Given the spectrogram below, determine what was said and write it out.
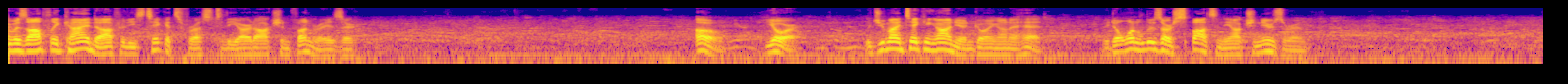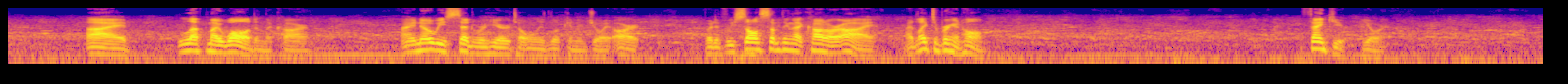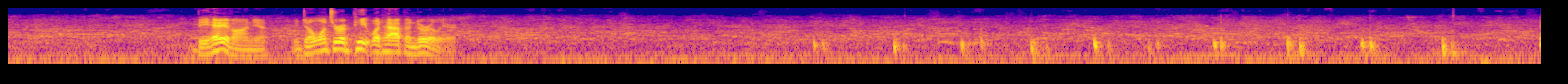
Mary was awfully kind to offer these tickets for us to the art auction fundraiser. Oh, Yor, would you mind taking Anya and going on ahead? We don't want to lose our spots in the auctioneer's room. I left my wallet in the car. I know we said we're here to only look and enjoy art, but if we saw something that caught our eye, I'd like to bring it home. Thank you, Yor. Behave, Anya. We don't want to repeat what happened earlier.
